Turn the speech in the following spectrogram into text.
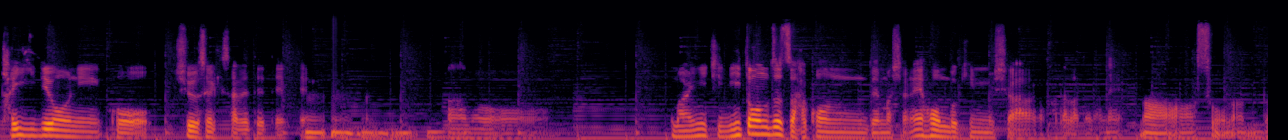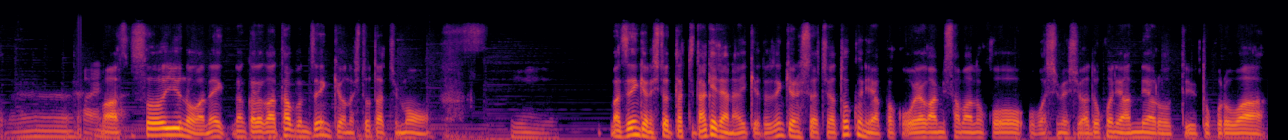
大量にこう集積されてて、うんうんうんあの毎日2トンずつ運んでましたね、本部勤務者の方々がね。うん、ああ、そうなんだね。はいまあ、そういうのがね、なんかだから多分全教の人たちも、うん、まあ、全教の人たちだけじゃないけど、全教の人たちは特にやっぱこう親神様のこうおぼし飯はどこにあんねやろうっていうところは、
